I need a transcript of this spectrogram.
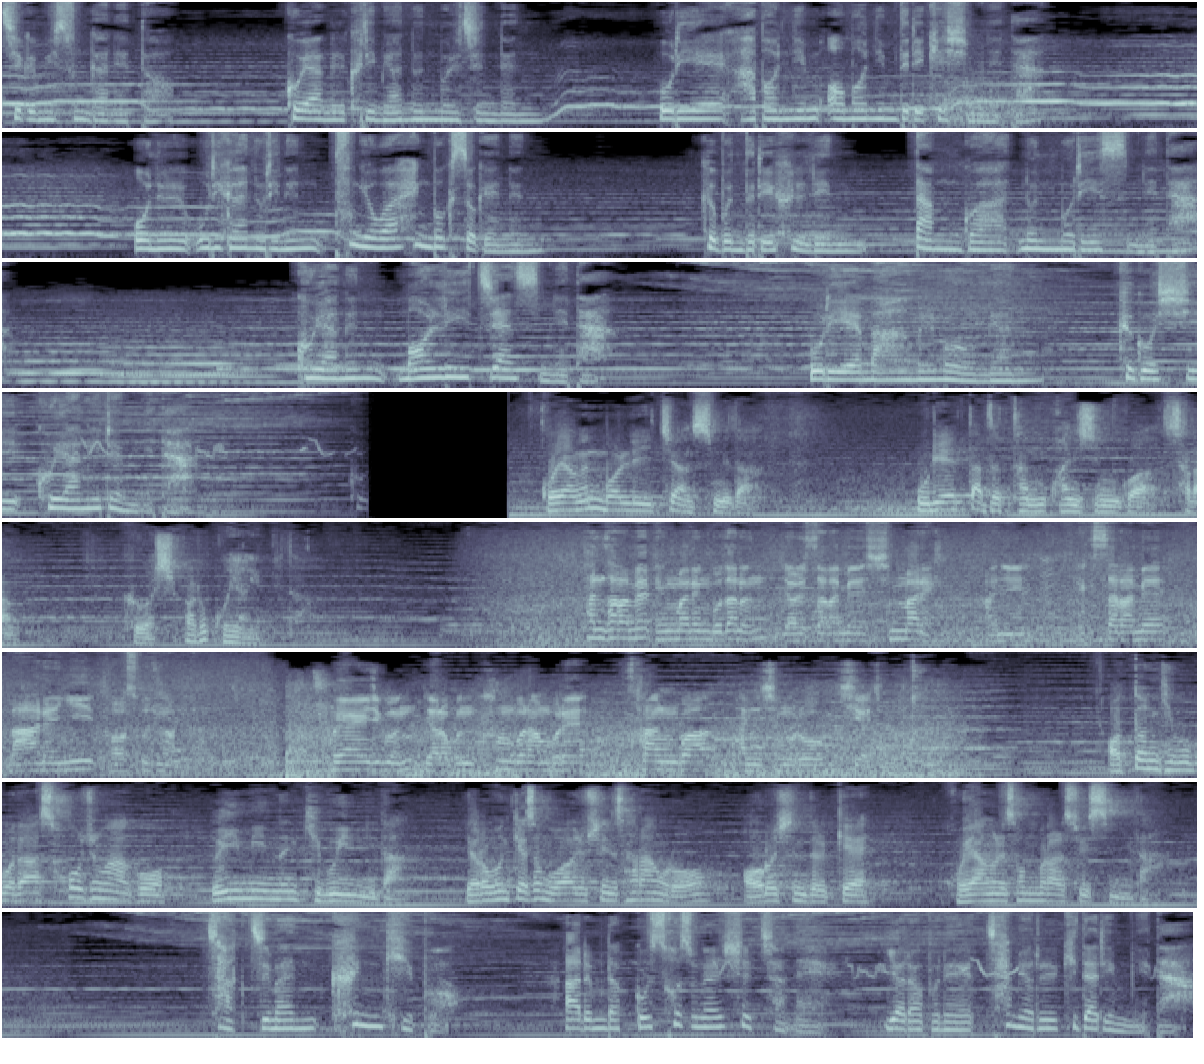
지금 이 순간에도 고향을 그리며 눈물 짓는 우리의 아버님, 어머님들이 계십니다. 오늘 우리가 누리는 풍요와 행복 속에는 그분들이 흘린 땀과 눈물이 있습니다. 고향은 멀리 있지 않습니다. 우리의 마음을 모으면 그곳이 고향이 됩니다. 고향은 멀리 있지 않습니다. 우리의 따뜻한 관심과 사랑, 그것이 바로 고향입니다. 한 사람의 백만 행보다는 열 사람의 십만 행, 아니 백 사람의 만 행이 더 소중합니다. 고향의 집은 여러분 한분한 분의 사랑과 관심으로 지어집니다. 어떤 기부보다 소중하고 의미 있는 기부입니다. 여러분께서 모아주신 사랑으로 어르신들께 고향을 선물할 수 있습니다. 작지만 큰 기부, 아름답고 소중한 실천에 여러분의 참여를 기다립니다.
